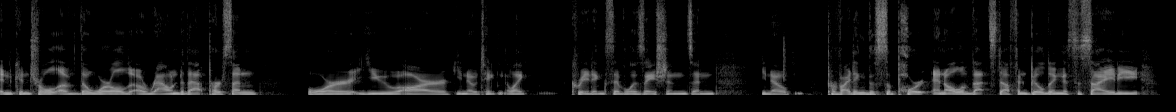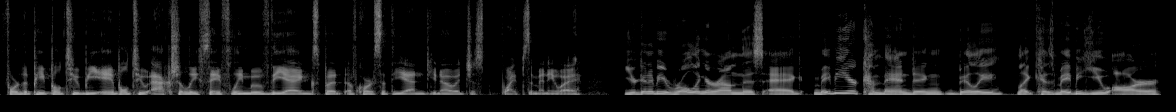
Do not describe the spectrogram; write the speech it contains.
in control of the world around that person or you are, you know, taking like creating civilizations and you know providing the support and all of that stuff and building a society for the people to be able to actually safely move the eggs but of course at the end you know it just wipes them anyway You're going to be rolling around this egg. Maybe you're commanding Billy, like, because maybe you are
